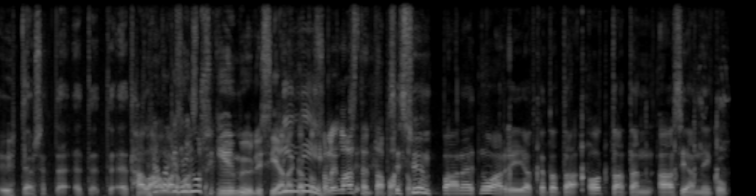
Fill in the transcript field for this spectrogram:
yhteys, että, että, että, että halla on varmasti... se Jussikin hymyili siellä, niin, niin. se oli lasten tapahtuma. Se, se symppaa näitä nuoria, jotka tota, ottaa tämän asian niin kuin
